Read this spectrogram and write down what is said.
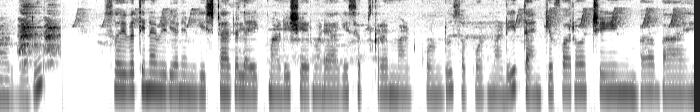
ಮಾಡ್ಬೋದು. ಸೊ ಇವತ್ತಿನ ವಿಡಿಯೋ ನಿಮಗೆ ಇಷ್ಟ ಆದರೆ ಲೈಕ್ ಮಾಡಿ, ಶೇರ್ ಮಾಡಿ, ಹಾಗೆ ಸಬ್ಸ್ಕ್ರೈಬ್ ಮಾಡಿಕೊಂಡು ಸಪೋರ್ಟ್ ಮಾಡಿ. ಥ್ಯಾಂಕ್ ಯು ಫಾರ್ ವಾಚಿಂಗ್ ಬಾ ಬಾಯ್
